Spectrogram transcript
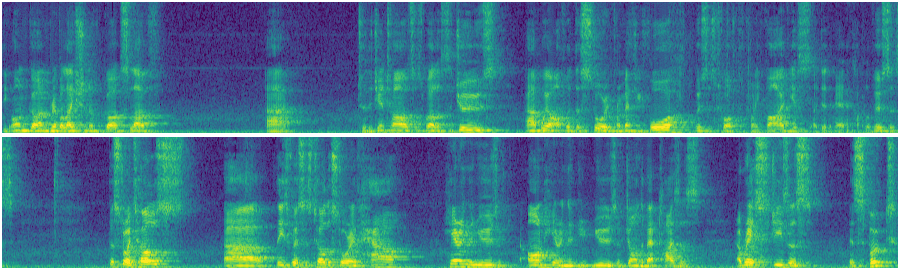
the ongoing revelation of God's love uh, to the Gentiles as well as the Jews, um, we're offered this story from Matthew 4, verses 12 to 25. Yes, I did add a couple of verses. This story tells, uh, these verses tell the story of how hearing the news of, on hearing the news of John the Baptizer's arrest, Jesus is spooked.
